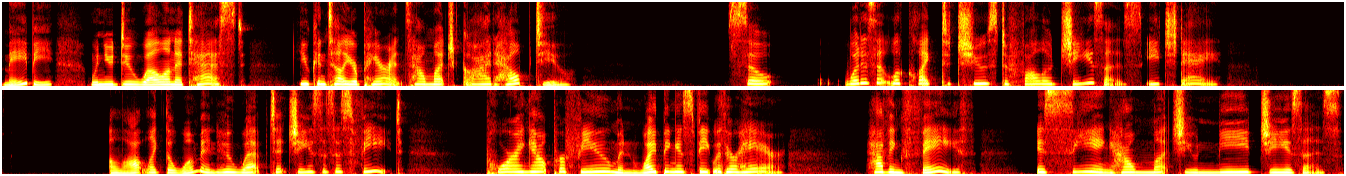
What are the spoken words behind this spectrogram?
Maybe when you do well on a test, you can tell your parents how much God helped you. So what does it look like to choose to follow Jesus each day? A lot like the woman who wept at Jesus' feet, pouring out perfume and wiping his feet with her hair. Having faith is seeing how much you need Jesus,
